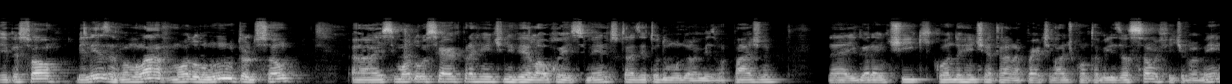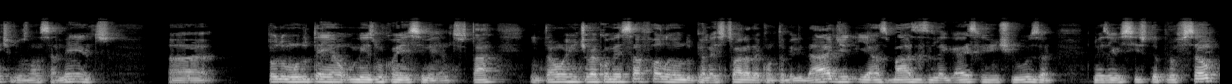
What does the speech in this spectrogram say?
E aí pessoal, beleza? Vamos lá? Módulo 1, introdução. Uh, esse módulo serve para a gente nivelar o conhecimento, trazer todo mundo na mesma página né, e garantir que quando a gente entrar na parte lá de contabilização, efetivamente, dos lançamentos, uh, todo mundo tenha o mesmo conhecimento, tá? Então a gente vai começar falando pela história da contabilidade e as bases legais que a gente usa no exercício da profissão,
